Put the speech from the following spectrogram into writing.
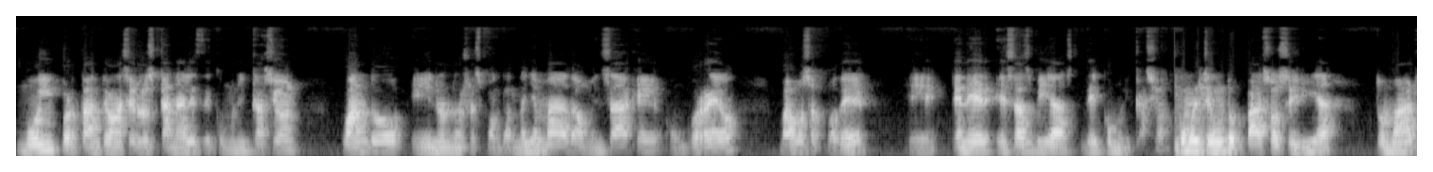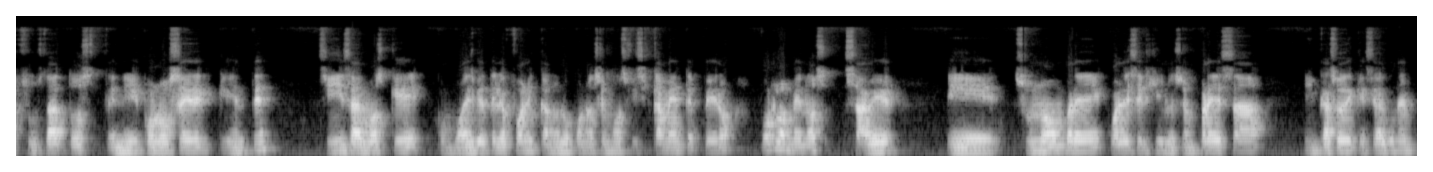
muy importantes, van a ser los canales de comunicación cuando eh, no nos responda una llamada, un mensaje o un correo, vamos a poder eh, tener esas vías de comunicación. Como el segundo paso sería tomar sus datos, tener, conocer el cliente. Sí, sabemos que como es vía telefónica no lo conocemos físicamente, pero por lo menos saber eh, su nombre, cuál es el giro de su empresa, en caso de que sea alguna em,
